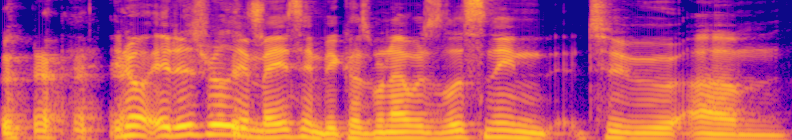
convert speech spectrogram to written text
it. You know, it is really amazing because when I was listening to, um,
